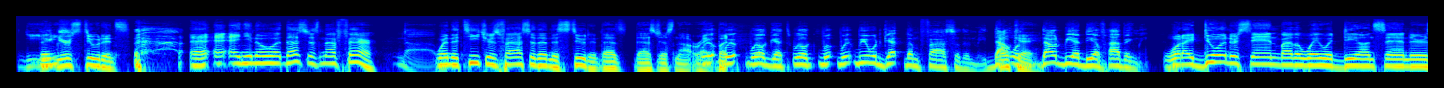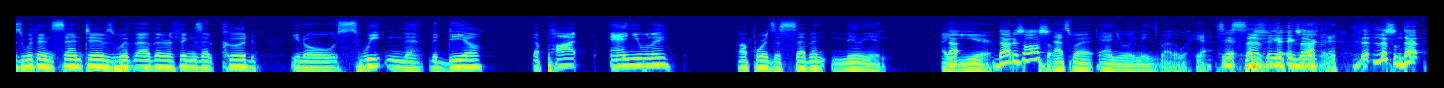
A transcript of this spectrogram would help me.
y- your students. and, and you know what? That's just not fair. nah, When the teacher's faster than the student, that's that's just not right. we'll, but we'll, we'll get we'll, we we would get them faster than me. That Okay. would that would be a idea of having me. What I do understand, by the way, with Deion Sanders, with incentives, with other things that could, you know, sweeten the, the deal, the pot annually, upwards of seven million a That- year. That is awesome. That's what annually means, by the way. Yeah, yeah, seven yeah, exactly. Listen, that.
